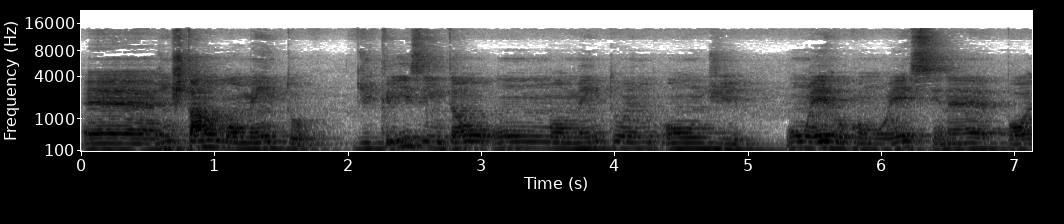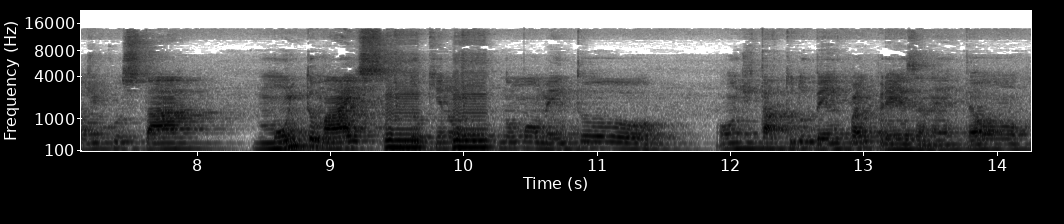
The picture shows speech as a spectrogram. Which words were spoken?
É, a gente está num momento de crise, então um momento onde um erro como esse né, pode custar muito mais do que no, no momento onde está tudo bem com a empresa. Né? Então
